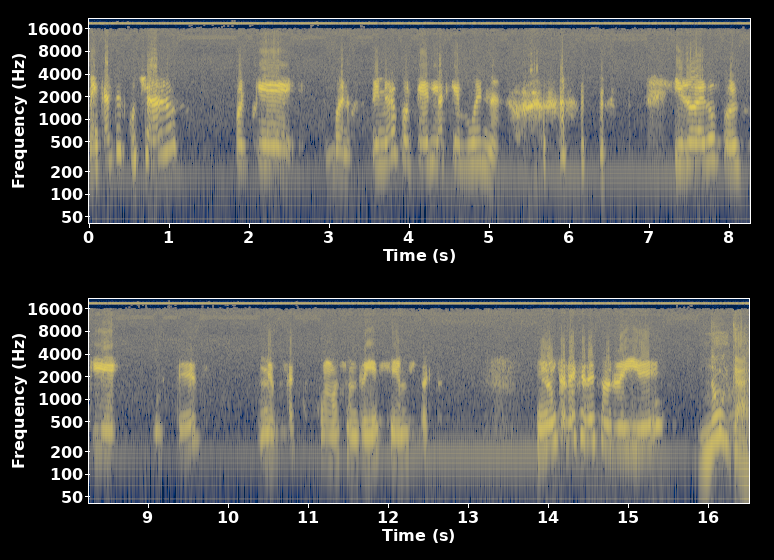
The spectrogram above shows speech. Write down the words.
Me encanta escucharlo porque, bueno, primero porque es la que buena. y luego porque usted me gusta como sonríe siempre. Nunca deje de sonreír, ¿eh? Nunca.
